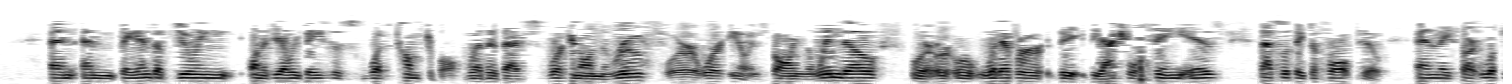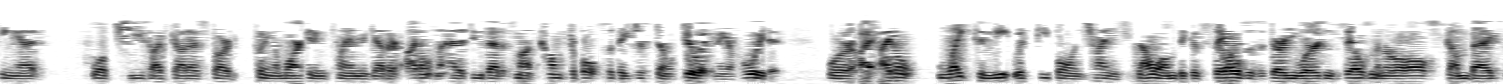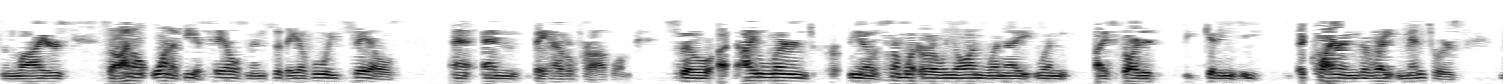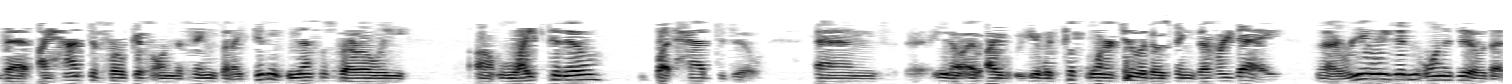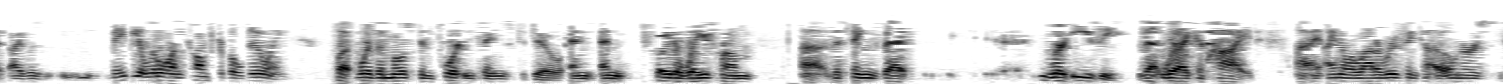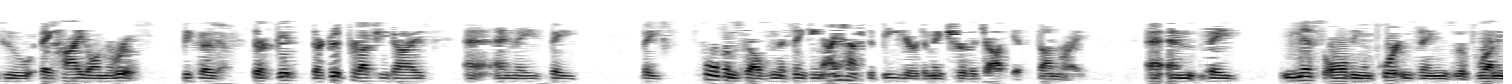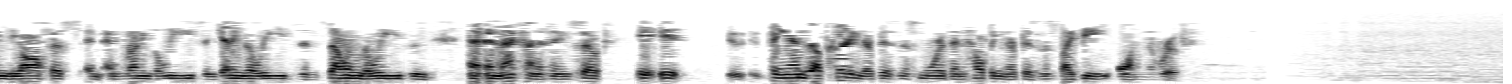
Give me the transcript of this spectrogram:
and and they end up doing on a daily basis what's comfortable, whether that's working on the roof or work, you know, installing the window or, or, or whatever the the actual thing is. That's what they default to, and they start looking at, well, geez, I've got to start putting a marketing plan together. I don't know how to do that. It's not comfortable, so they just don't do it and they avoid it. Or I, I don't like to meet with people and try and sell them because sales is a dirty word and salesmen are all scumbags and liars. So I don't want to be a salesman. So they avoid sales and, and they have a problem. So I, I learned, you know, somewhat early on when I, when I started getting, acquiring the right mentors that I had to focus on the things that I didn't necessarily uh, like to do, but had to do and you know I, I it would pick one or two of those things every day that I really didn't want to do that I was maybe a little uncomfortable doing, but were the most important things to do, and and stayed away from uh, the things that were easy that where I could hide. I, I know a lot of roofing owners who they hide on the roof because yeah. they're good they're good production guys and, and they they they fool themselves into thinking I have to be here to make sure the job gets done right. And they miss all the important things of running the office and, and running the leads and getting the leads and selling the leads and, and that kind of thing. So it, it, they end up hurting their business more than helping their business by being on the roof.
